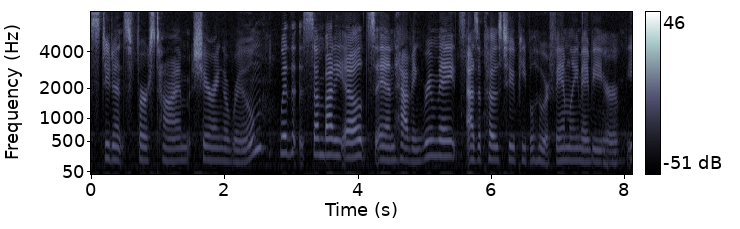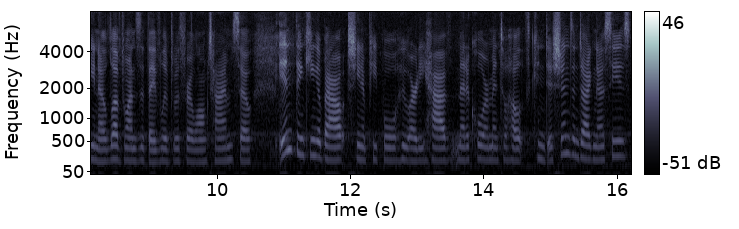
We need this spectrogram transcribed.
students' first time sharing a room with somebody else and having roommates as opposed to people who are family maybe or mm-hmm. you know loved ones that they've lived with for a long time. So in thinking about you know people who already have medical or mental health conditions and diagnoses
